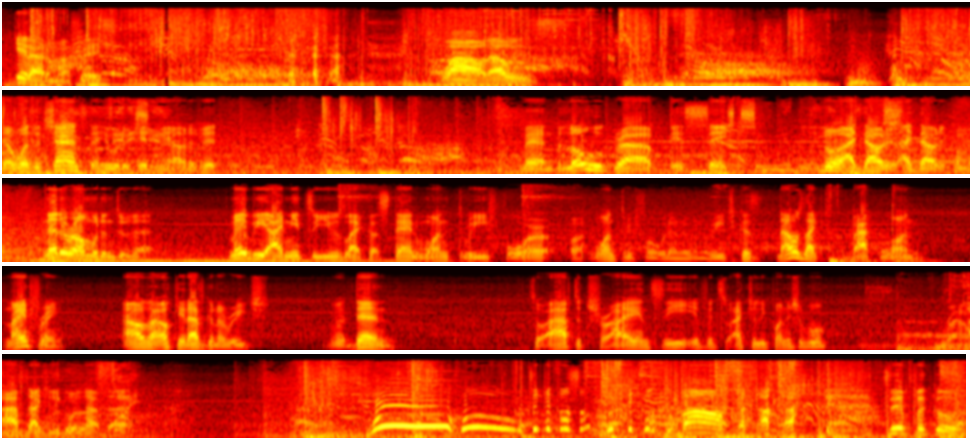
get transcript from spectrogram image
Get out of my face. wow, that was. There was a chance that he would have hit me out of it. Man, the low hook grab is safe. No, I doubt it. I doubt it. Come on. NetherRealm wouldn't do that. Maybe I need to use like a stand one three four or one three four wouldn't even reach because that was like back one, nine frame. I was like, okay, that's gonna reach, but then, so I have to try and see if it's actually punishable. Round I have to actually go lab that. Woo! Typical, so typical Kabal. typical.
